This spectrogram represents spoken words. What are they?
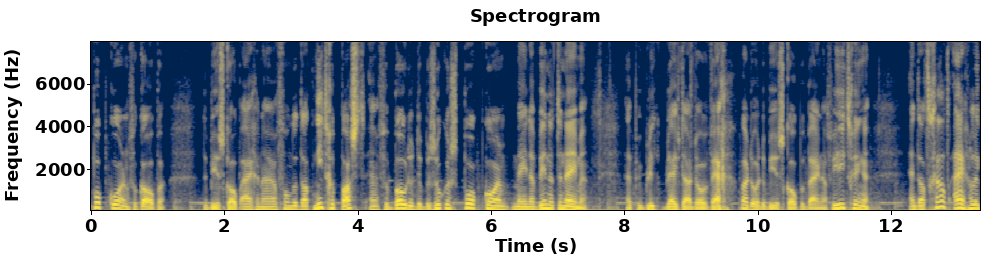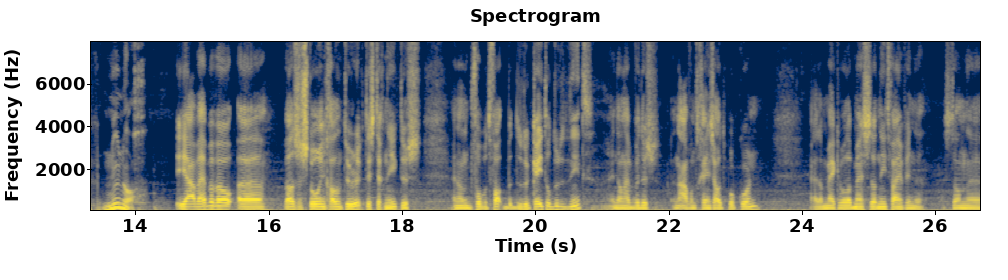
popcorn verkopen. De bioscoopeigenaren vonden dat niet gepast en verboden de bezoekers popcorn mee naar binnen te nemen. Het publiek bleef daardoor weg, waardoor de bioscopen bijna failliet gingen. En dat geldt eigenlijk nu nog. Ja, we hebben wel, uh, wel eens een storing gehad natuurlijk. Het is techniek, dus... En dan bijvoorbeeld doet een ketel doet het niet. En dan hebben we dus een avond geen zoute popcorn. Ja, dan merken we wel dat mensen dat niet fijn vinden. Dus dan, uh,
